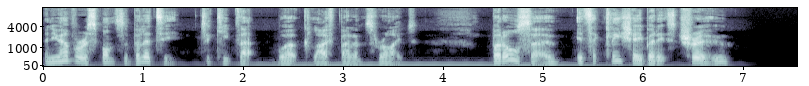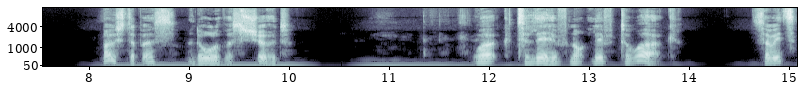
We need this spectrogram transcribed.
and you have a responsibility to keep that work life balance right. But also, it's a cliche, but it's true. Most of us, and all of us should, work to live, not live to work. So it's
